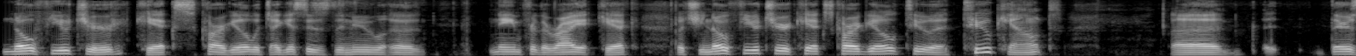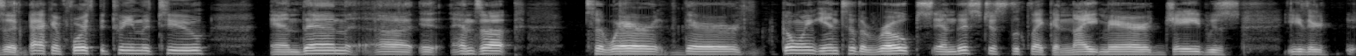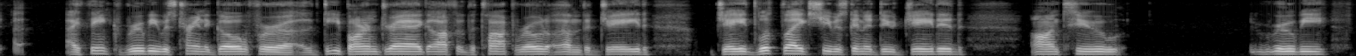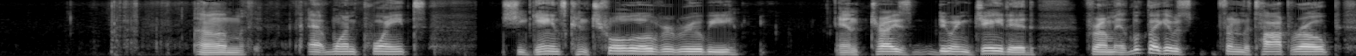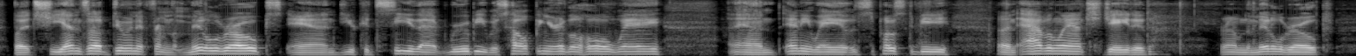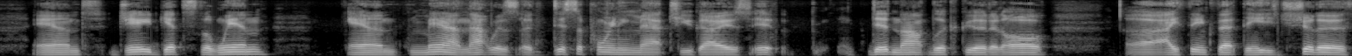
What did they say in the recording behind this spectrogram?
no future kicks Cargill, which I guess is the new uh, name for the riot kick. But she no future kicks Cargill to a two count. Uh, there's a back and forth between the two, and then uh, it ends up to where they're going into the ropes, and this just looked like a nightmare. Jade was either. I think Ruby was trying to go for a deep arm drag off of the top rope onto Jade. Jade looked like she was going to do Jaded onto Ruby. Um, at one point, she gains control over Ruby and tries doing Jaded from it looked like it was from the top rope, but she ends up doing it from the middle ropes, and you could see that Ruby was helping her the whole way. And anyway, it was supposed to be an avalanche Jaded from the middle rope, and Jade gets the win. And man, that was a disappointing match, you guys. It did not look good at all. Uh, I think that they should have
